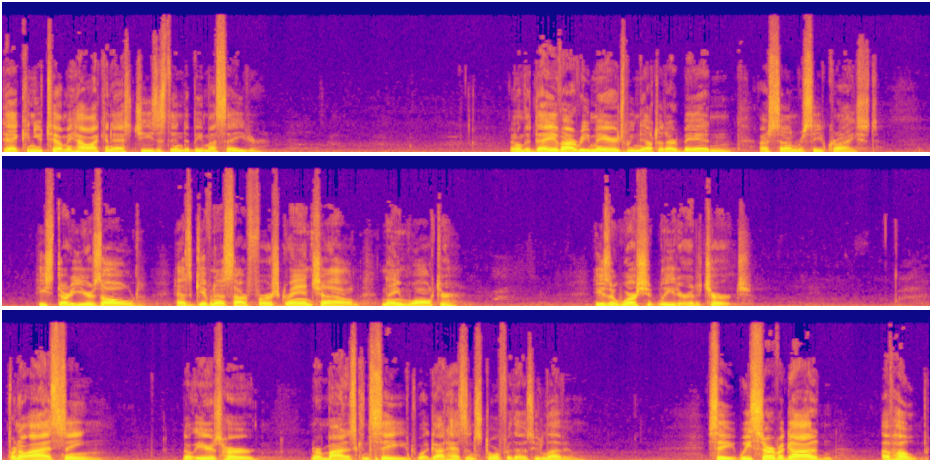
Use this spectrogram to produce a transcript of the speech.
Dad, can you tell me how I can ask Jesus then to be my Savior? And on the day of our remarriage, we knelt at our bed and our son received Christ. He's 30 years old, has given us our first grandchild named Walter. He's a worship leader at a church. For no eyes seen, no ears heard, nor mind has conceived what God has in store for those who love Him. See, we serve a God of hope,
